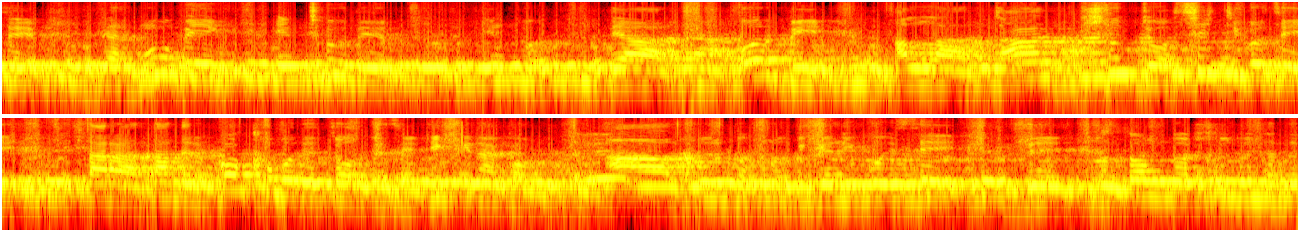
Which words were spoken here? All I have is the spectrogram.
করছে moving into their into their orbit আল্লাহ চাঁদ সূর্য সৃষ্টি করেছে, তারা তাদের কক্ষপথে চলতেছে, ঠিক কিনা কোন? আর পর্যন্ত কোনো বিজ্ঞানী কইছে যে চন্দ্র সূর্যের সাথে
